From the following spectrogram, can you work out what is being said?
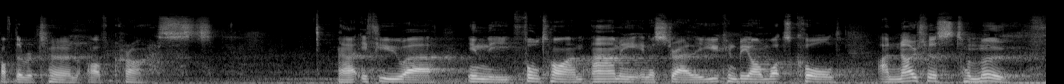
of the return of Christ. Uh, if you are in the full time army in Australia, you can be on what's called a notice to move.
